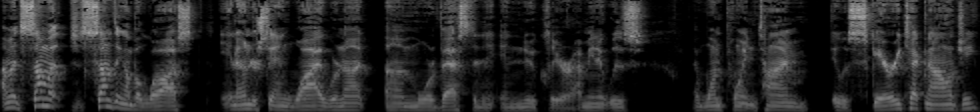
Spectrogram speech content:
I mean, somewhat something of a loss in understanding why we're not um, more vested in, in nuclear. I mean, it was at one point in time it was scary technology.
